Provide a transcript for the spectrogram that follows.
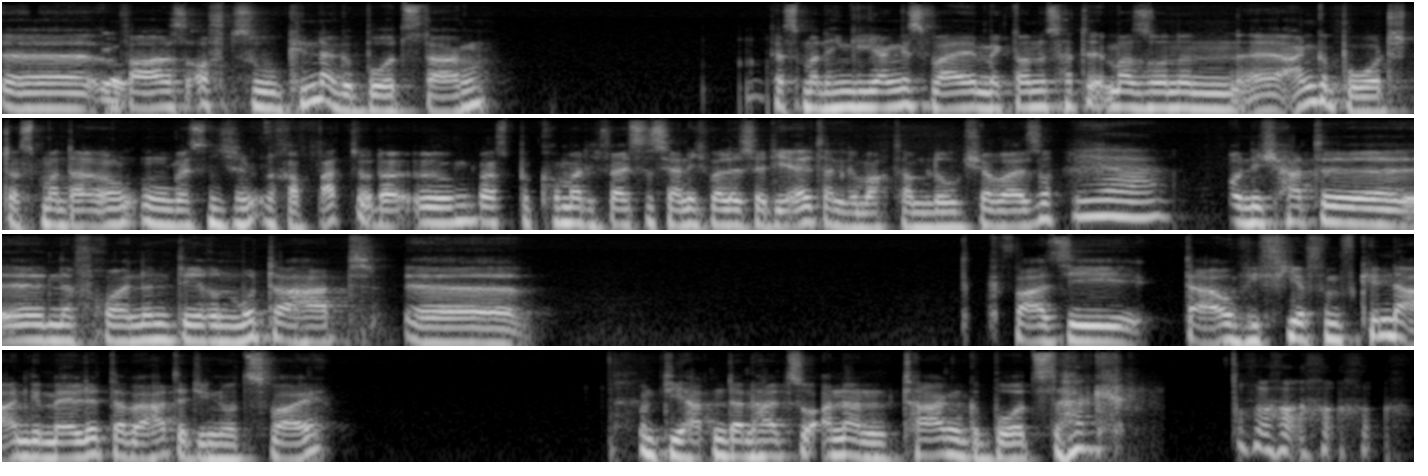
äh, war es oft zu Kindergeburtstagen, dass man hingegangen ist, weil McDonalds hatte immer so ein äh, Angebot, dass man da irgendeinen, weiß nicht, einen Rabatt oder irgendwas bekommen hat. Ich weiß es ja nicht, weil es ja die Eltern gemacht haben, logischerweise. ja, Und ich hatte äh, eine Freundin, deren Mutter hat äh, quasi da irgendwie vier, fünf Kinder angemeldet, dabei hatte die nur zwei. Und die hatten dann halt zu anderen Tagen Geburtstag,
